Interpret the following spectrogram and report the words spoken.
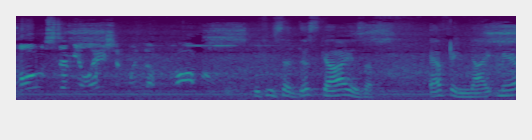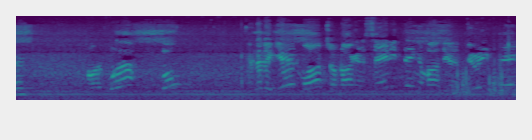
low stimulation when done properly. If you said this guy is a effing nightmare. Hard left, boom. And then again, watch, I'm not going to say anything, I'm not going to do anything.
